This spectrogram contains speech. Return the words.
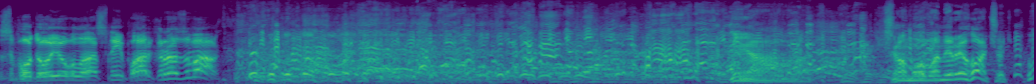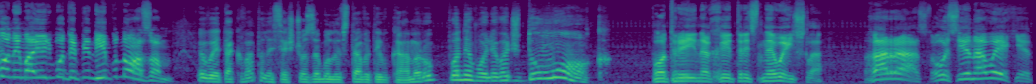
Збудую власний парк розваг. Чому вони регочуть? Вони мають бути під гіпнозом. Ви так квапилися, що забули вставити в камеру поневолювач думок. Потрійна хитрість не вийшла. Гаразд, усі на вихід.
